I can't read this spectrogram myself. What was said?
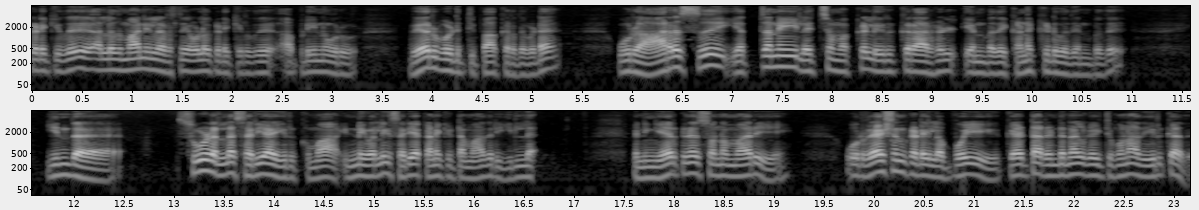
கிடைக்குது? அல்லது மாநில அரசு எவ்வளோ கிடைக்கிறது? அப்படின்னு ஒரு வேறுபடுத்தி பார்க்கறத விட ஒரு அரசு எத்தனை லட்சம் மக்கள் இருக்கிறார்கள் என்பதை கணக்கிடுவது என்பது இந்த சூழலில் சரியாக இருக்குமா? இன்னை வரலையும் சரியாக கணக்கிட்ட மாதிரி இல்லை. இப்போ நீங்கள் ஏற்கனவே சொன்ன மாதிரி ஒரு ரேஷன் கடையில் போய் கேட்டால் ரெண்டு நாள் கழித்து போனால் அது இருக்காது.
